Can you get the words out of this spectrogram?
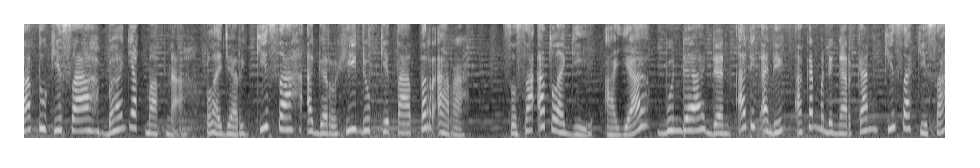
satu kisah banyak makna. Pelajari kisah agar hidup kita terarah. Sesaat lagi, ayah, bunda, dan adik-adik akan mendengarkan kisah-kisah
